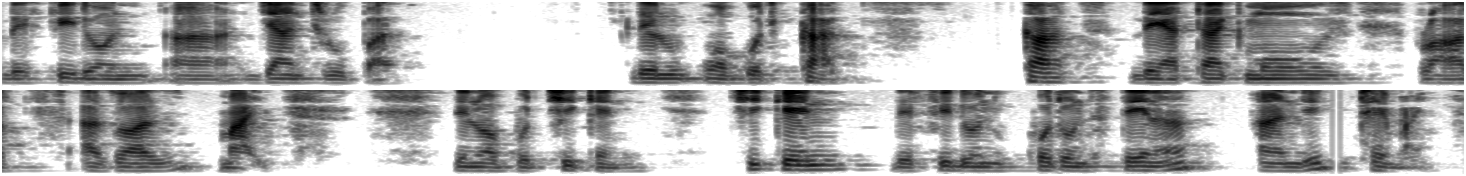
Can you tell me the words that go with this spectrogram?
they feed on uh, giant loopers. Then we've got cats. Cats, they attack moles, rats, as well as mites. Then we've got chicken. Chicken, they feed on cotton stainer and termites.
